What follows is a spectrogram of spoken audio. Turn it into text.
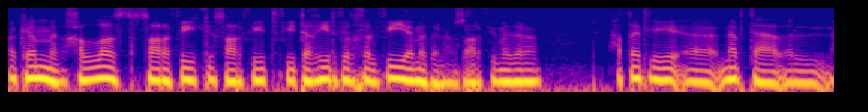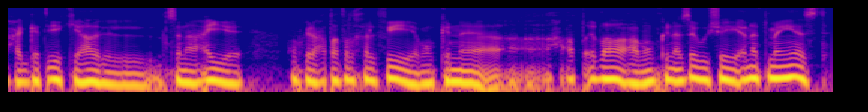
أكمل خلصت صار في صار في في تغيير في الخلفية مثلا صار في مثلا حطيت لي آه، نبتة حقت ايكيا هذه الصناعية. ممكن أحطها في الخلفية ممكن أحط إضاءة ممكن أسوي شيء. أنا تميزت.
